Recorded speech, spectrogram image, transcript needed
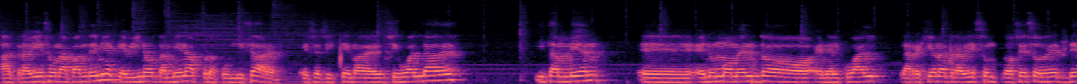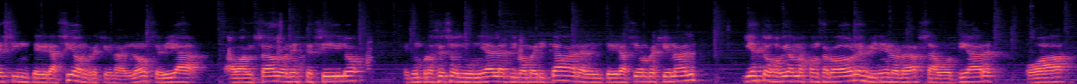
atraviesa una pandemia que vino también a profundizar ese sistema de desigualdades y también eh, en un momento en el cual la región atraviesa un proceso de desintegración regional, ¿no? Se había avanzado en este siglo en un proceso de unidad latinoamericana, de integración regional, y estos gobiernos conservadores vinieron a sabotear o a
